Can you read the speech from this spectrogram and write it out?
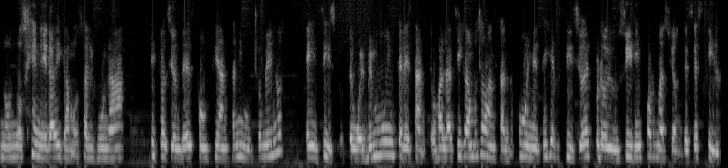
no nos genera, digamos, alguna situación de desconfianza, ni mucho menos. E insisto, se vuelve muy interesante. Ojalá sigamos avanzando como en ese ejercicio de producir información de ese estilo.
